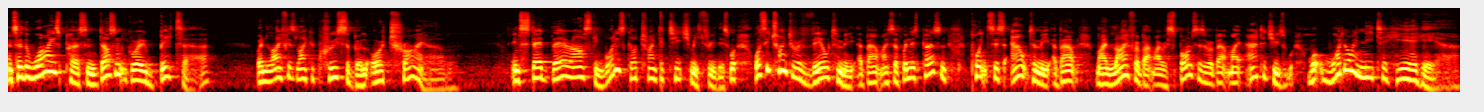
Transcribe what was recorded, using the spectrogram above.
And so the wise person doesn't grow bitter when life is like a crucible or a trial. Instead, they're asking, What is God trying to teach me through this? What's He trying to reveal to me about myself? When this person points this out to me about my life or about my responses or about my attitudes, what, what do I need to hear here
